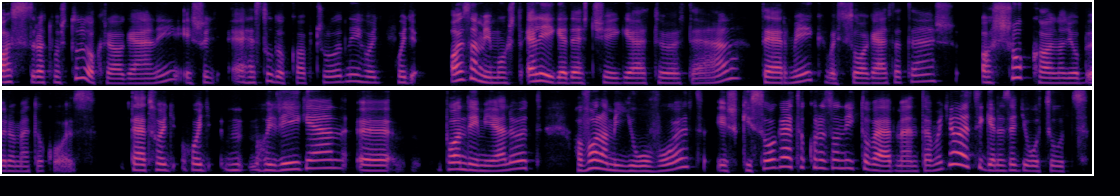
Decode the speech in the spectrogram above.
azra most tudok reagálni, és hogy ehhez tudok kapcsolódni, hogy, hogy az, ami most elégedettséggel tölt el, termék vagy szolgáltatás, az sokkal nagyobb örömet okoz. Tehát, hogy, hogy, hogy régen, pandémia előtt, ha valami jó volt, és kiszolgált, akkor azon így tovább mentem, hogy ja, ez hát igen, ez egy jó cucc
